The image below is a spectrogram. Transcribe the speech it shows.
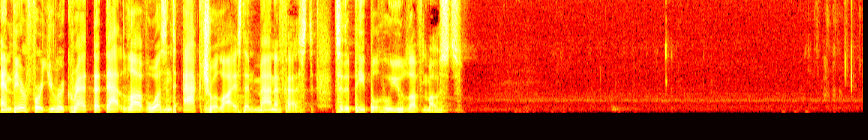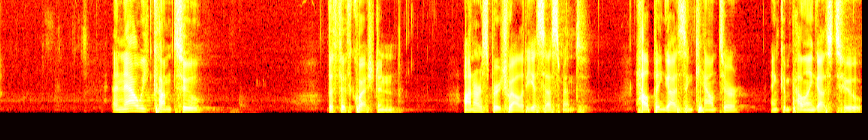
And therefore, you regret that that love wasn't actualized and manifest to the people who you love most. And now we come to the fifth question on our spirituality assessment helping us encounter and compelling us to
